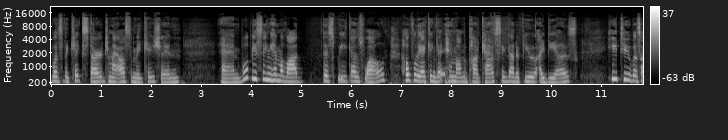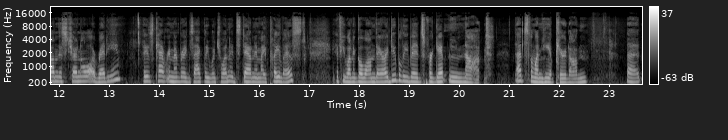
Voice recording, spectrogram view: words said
was the kickstart to my awesome vacation, and we'll be seeing him a lot this week as well. Hopefully, I can get him on the podcast. I got a few ideas. He too was on this channel already. I just can't remember exactly which one. It's down in my playlist if you want to go on there. I do believe it's Forget Me Not. That's the one he appeared on. But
